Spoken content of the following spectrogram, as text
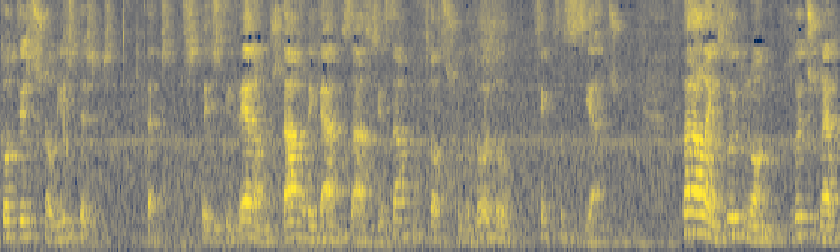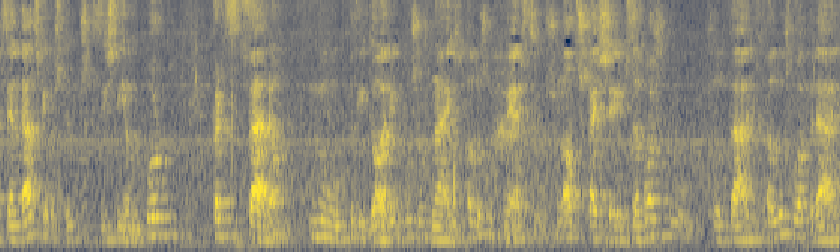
Todos estes jornalistas estiveram, estavam ligados à associação como sócios fundadores ou simples associados. Para além dos oito nomes, dos oito jornais representados, que eram os que, existiam no Porto, participaram no peditório os jornais A Luz do Comércio, o Jornal dos Caixeiros, A Voz do Proletário, A Luz do Operário,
